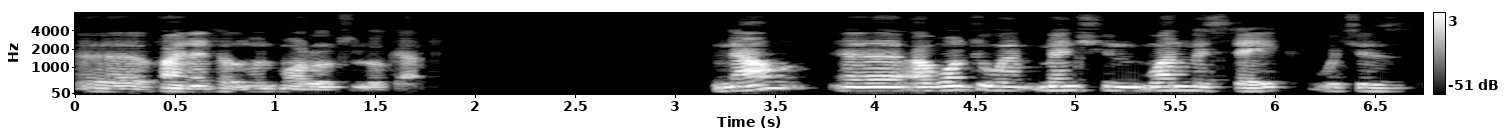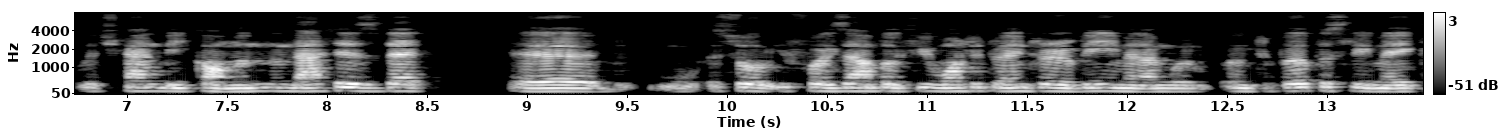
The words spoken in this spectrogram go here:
finite element model to look at. Now, uh, I want to mention one mistake, which is which can be common, and that is that uh, so, for example, if you wanted to enter a beam, and I'm going to purposely make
